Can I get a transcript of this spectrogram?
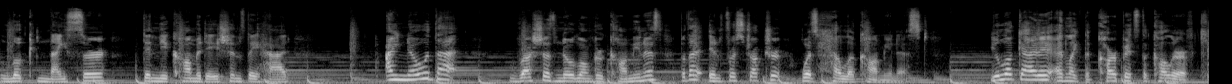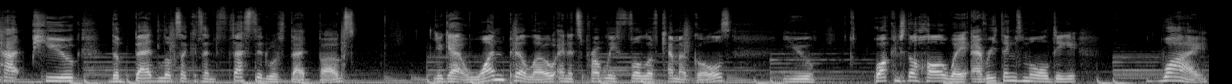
look nicer than the accommodations they had. I know that Russia's no longer communist, but that infrastructure was hella communist. You look at it and like the carpet's the color of cat puke, the bed looks like it's infested with bed bugs, you get one pillow, and it's probably full of chemicals. You walk into the hallway, everything's moldy. Why?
